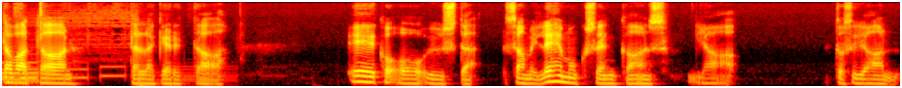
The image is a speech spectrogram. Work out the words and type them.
tavataan tällä kertaa EKOYstä Sami Lehmuksen kanssa ja tosiaan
